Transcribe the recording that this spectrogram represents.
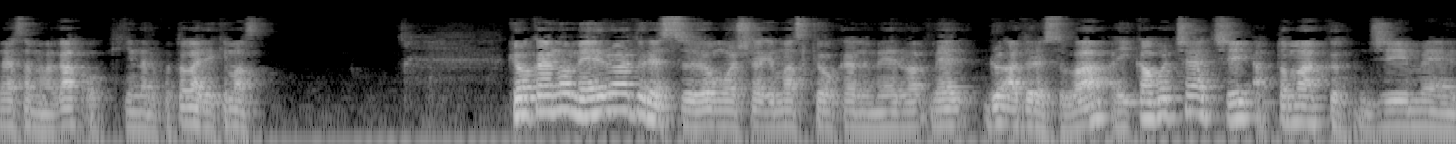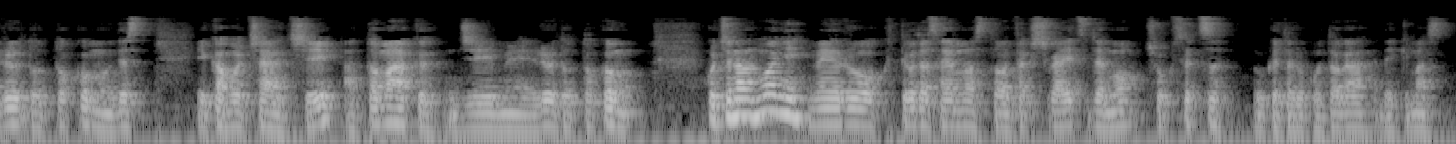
皆様がお聞きになることができます。教会のメールアドレスを申し上げます。教会のメールメールアドレスは、いかほチャーチアットマーク gmail.com です。いかほチャーチアットマーク gmail.com こちらの方にメールを送ってくださいますと、私がいつでも直接受け取ることができます。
